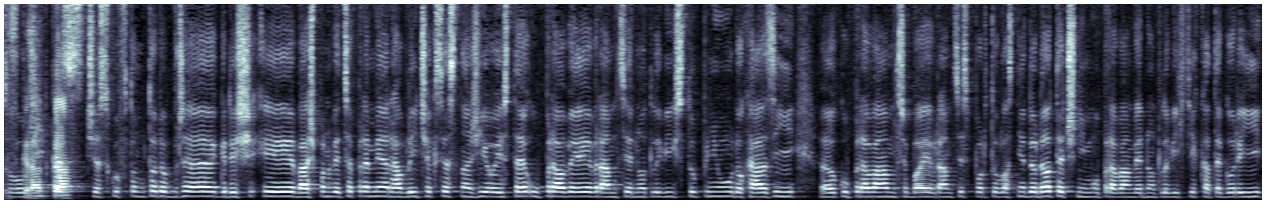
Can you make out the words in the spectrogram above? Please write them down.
Slouží zkrátka... pes Česku v tomto dobře, když i váš pan vicepremiér Havlíček se snaží o jisté úpravy v rámci jednotlivých stupňů, dochází eh, k úpravám třeba i v rámci sportu vlastně dodatečným úpravám v jednotlivých těch kategorií.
